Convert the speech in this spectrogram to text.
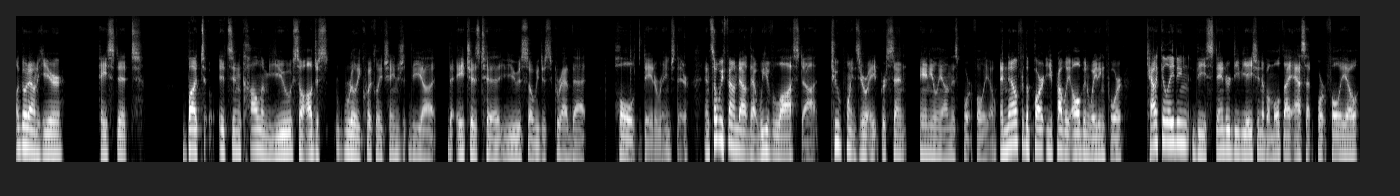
I'll go down here, paste it, but it's in column U, so I'll just really quickly change the uh, the H's to U's, so we just grab that whole data range there. And so we found out that we've lost 2.08% uh, annually on this portfolio. And now for the part you've probably all been waiting for, calculating the standard deviation of a multi-asset portfolio.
